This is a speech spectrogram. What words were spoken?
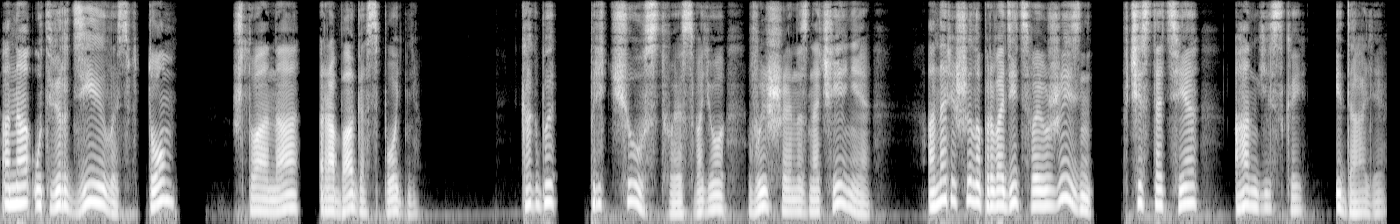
она утвердилась в том, что она раба Господня. Как бы предчувствуя свое высшее назначение, она решила проводить свою жизнь в чистоте ангельской и далее.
